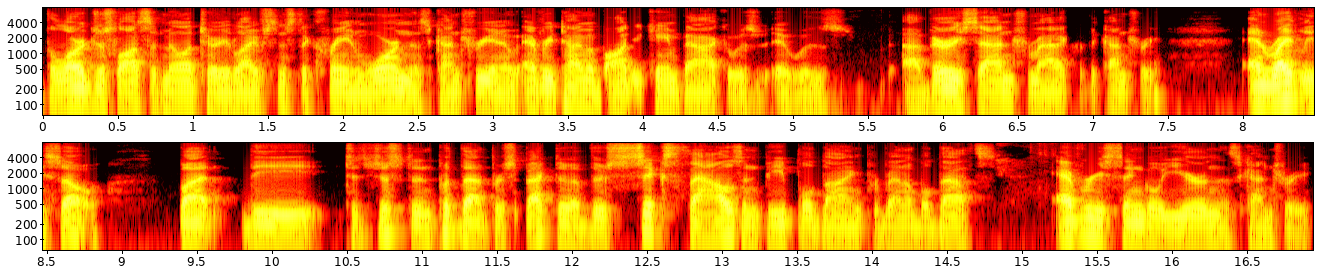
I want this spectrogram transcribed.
the largest loss of military life since the Korean War in this country. And every time a body came back, it was it was uh, very sad and traumatic for the country, and rightly so. But the to just to put that perspective of there's 6,000 people dying preventable deaths every single year in this country.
